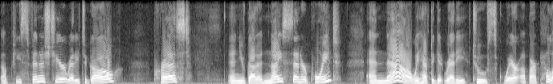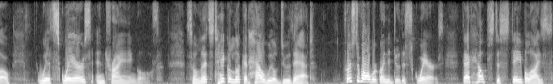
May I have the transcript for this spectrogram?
a piece finished here, ready to go pressed, and you've got a nice center point. And now we have to get ready to square up our pillow with squares and triangles. So let's take a look at how we'll do that. First of all, we're going to do the squares. That helps to stabilize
